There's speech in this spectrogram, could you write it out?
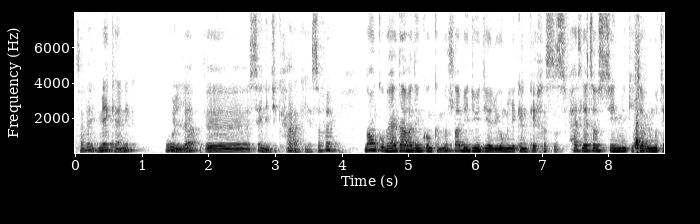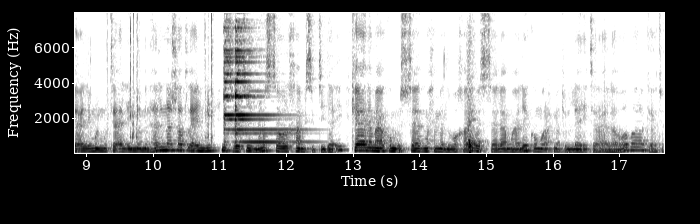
صافي ميكانيك ولا أه cinétique حركيه صافي donc وبهذا غادي نكون كملت la vidéo ديال اليوم اللي كان كيخص صفحه 63 من كتاب المتعلم والمتعلمة منهل النشاط العلمي نسبة للمستوى الخامس ابتدائي. كان معكم الأستاذ محمد البخاري والسلام عليكم ورحمة الله تعالى وبركاته.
